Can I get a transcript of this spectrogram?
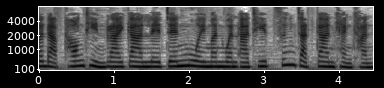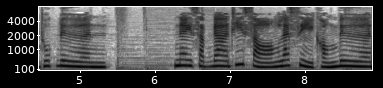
ระดับท้องถิ่นรายการ Legend มวยมันวันอาทิตย์ ซึ่งจัดการแข่งขันทุกเดือน ในสัปดาห์ที่ 2 และ 4 ของเดือน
